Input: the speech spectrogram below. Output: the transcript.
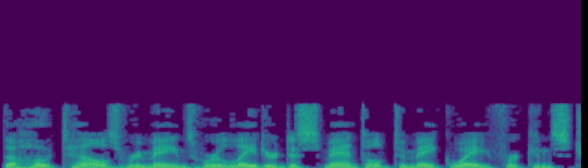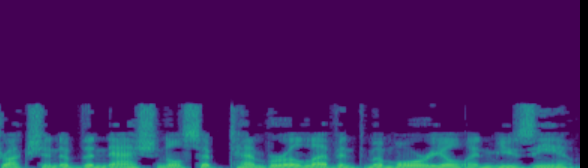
The hotel's remains were later dismantled to make way for construction of the National September 11 Memorial and Museum.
